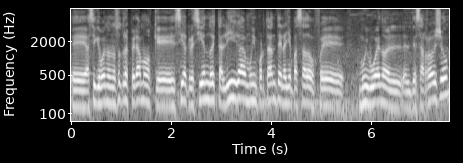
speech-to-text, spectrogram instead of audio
Eh, así que bueno, nosotros esperamos que siga creciendo esta liga, muy importante, el año pasado fue muy bueno el desarrollo.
